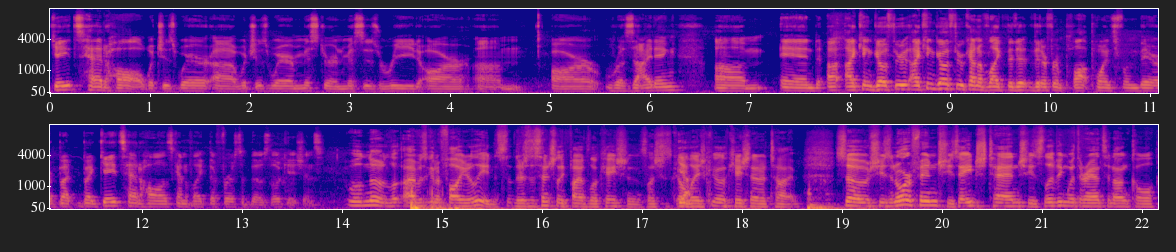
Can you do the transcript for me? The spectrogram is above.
gateshead hall which is where uh, which is where mr and mrs reed are um, are residing um, and uh, I can go through I can go through kind of like the, the different plot points from there but but Gateshead Hall is kind of like the first of those locations Well, no, look, I was going to follow your lead. So there's essentially five locations. Let's just go Yeah. lo- location at a time. So she's an orphan. She's age 10. She's living with her aunt and uncle.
